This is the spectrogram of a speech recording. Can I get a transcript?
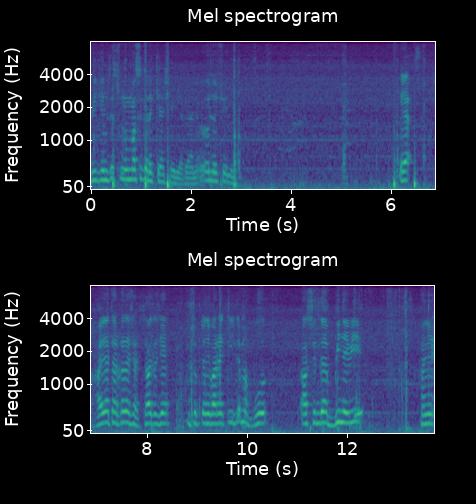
bilgimize sunulması gereken şeyler yani öyle söyleyeyim. E, hayat arkadaşlar sadece YouTube'dan ibaret değil ama bu aslında bir nevi hani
